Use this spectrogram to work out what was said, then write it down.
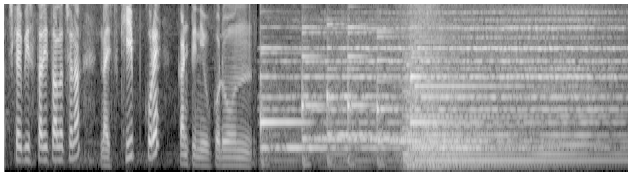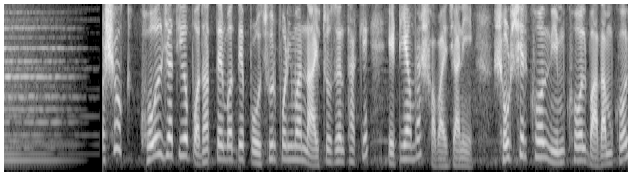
আজকের বিস্তারিত আলোচনা। না স্কিপ করে কন্টিনিউ করুন। অশোক, খোল জাতীয় পদার্থের মধ্যে প্রচুর পরিমাণ নাইট্রোজেন থাকে, এটি আমরা সবাই জানি। সর্ষের খোল, নিম খোল, বাদাম খোল,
